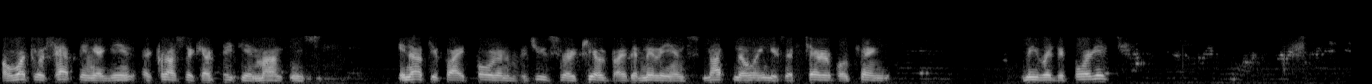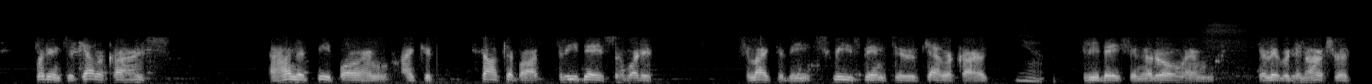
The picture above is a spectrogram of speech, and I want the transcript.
what was happening again across the Carpathian Mountains. In occupied Poland, the Jews were killed by the millions. Not knowing is a terrible thing. We were deported, put into cattle cars, a hundred people, and I could talk about three days of what it's like to be squeezed into cattle cars Yeah. three days in a row and delivered in Auschwitz.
